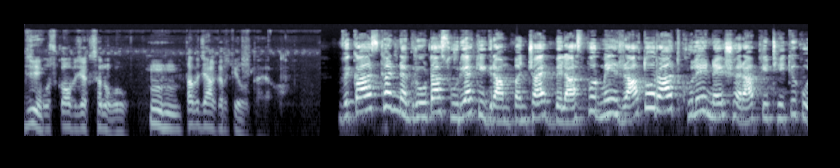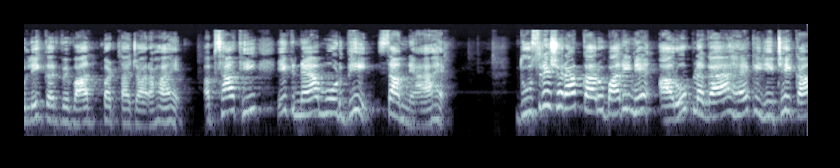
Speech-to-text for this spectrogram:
जी। उसका ऑब्जेक्शन हो हम्म, हम्म। तब जा करके होता है। विकासखंड नगरोटा सूर्या की ग्राम पंचायत बिलासपुर में रातों रात खुले नए शराब के ठेके को लेकर विवाद बढ़ता जा रहा है। अब साथ ही एक नया मोड़ भी सामने आया है। दूसरे शराब कारोबारी ने आरोप लगाया है कि ये ठेका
